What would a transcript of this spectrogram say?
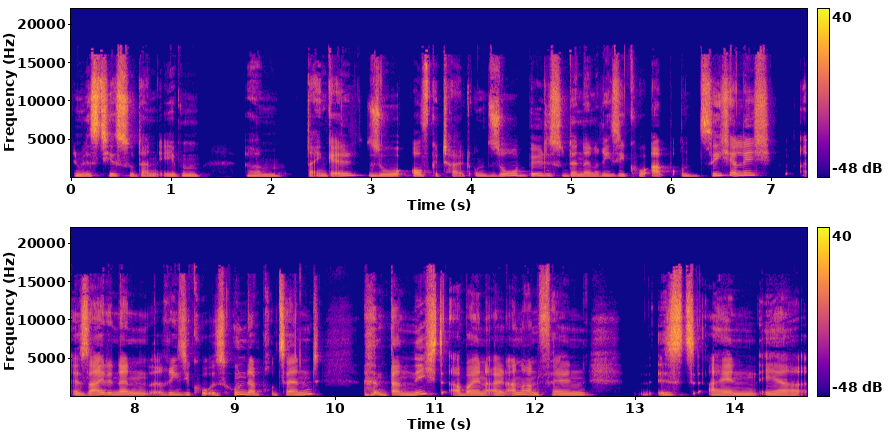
investierst du dann eben ähm, dein Geld so aufgeteilt. Und so bildest du dann dein Risiko ab. Und sicherlich, es sei denn, dein Risiko ist 100 Prozent, dann nicht, aber in allen anderen Fällen ist ein eher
